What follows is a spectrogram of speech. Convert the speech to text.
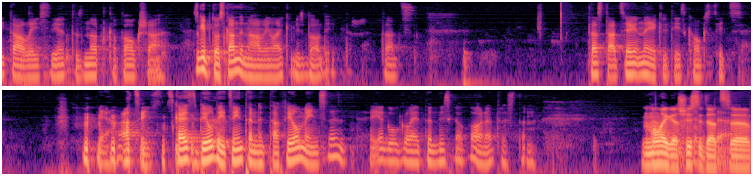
Itālijas, iet uz Nordkapa augšā. Es gribu to Skandināviju laikam izbaudīt. Tāds, tas tāds neiekritīs kaut kas cits. Jā, acīs. Skaists bildīts internetā, filmiņas. Iegūglēt, tad viss kaut ko var atrast. Un... Nu, man liekas, šis ir tāds uh,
